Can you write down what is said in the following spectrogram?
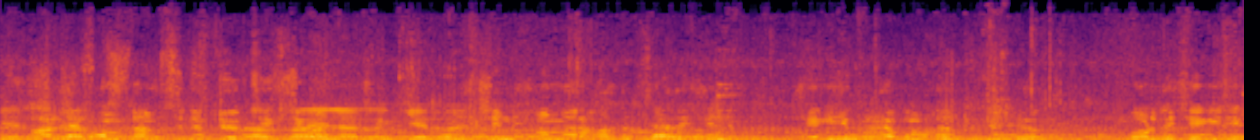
geri Alacağız komutanım sıkıntı yok. Biraz Çekici daha var. ileride. Geriden çık. Şimdi onları aldık sadece şimdi çekici burada komutanım sıkıntı yok. Orada çekici.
